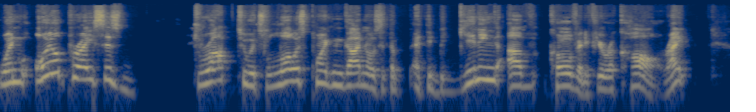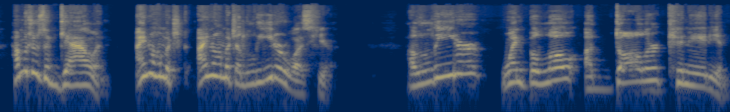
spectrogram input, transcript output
When oil prices dropped to its lowest point in God knows at the at the beginning of COVID, if you recall, right? How much was a gallon? I know how much I know how much a liter was here. A liter went below a dollar Canadian.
